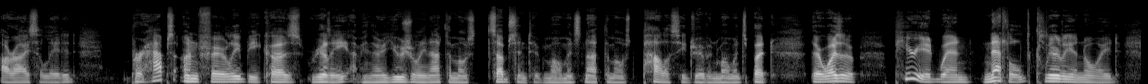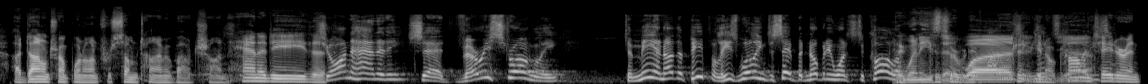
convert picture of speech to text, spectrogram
are isolated, perhaps unfairly because really, I mean, they're usually not the most substantive moments, not the most policy-driven moments, but there was a period when, nettled, clearly annoyed, uh, Donald Trump went on for some time about Sean Hannity. The, Sean Hannity said very strongly to me and other people, he's willing to say, but nobody wants to call him. When he said conservative, what, you know, yeah. commentator, and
